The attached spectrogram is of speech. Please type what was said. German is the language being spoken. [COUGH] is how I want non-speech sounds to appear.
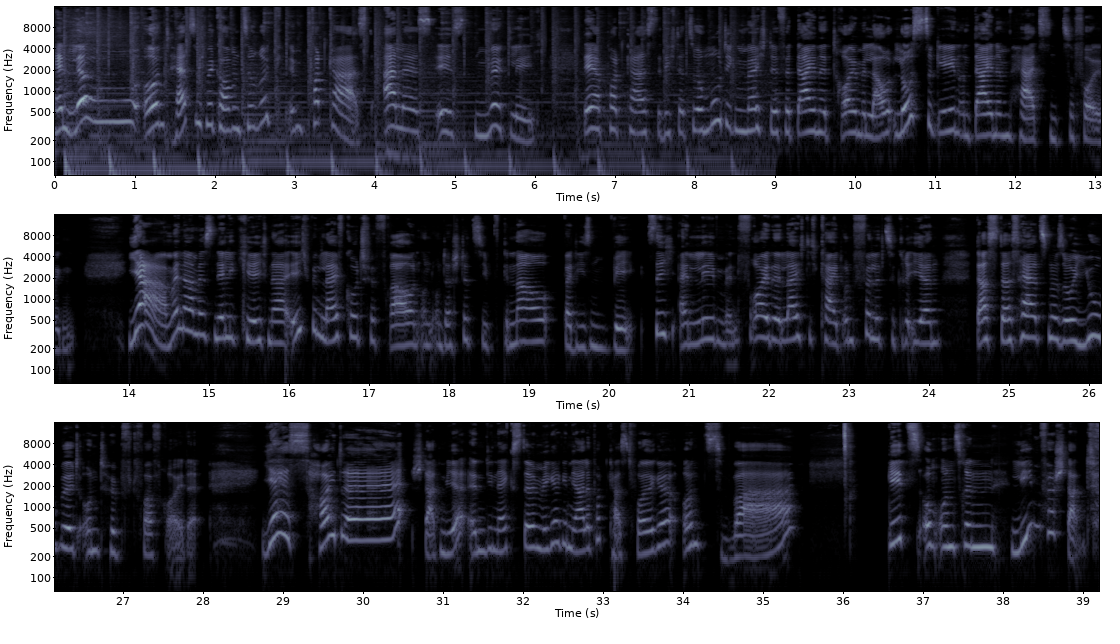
Hallo und herzlich willkommen zurück im Podcast. Alles ist möglich. Der Podcast, der dich dazu ermutigen möchte, für deine Träume loszugehen und deinem Herzen zu folgen. Ja, mein Name ist Nelly Kirchner. Ich bin Life Coach für Frauen und unterstütze sie genau bei diesem Weg, sich ein Leben in Freude, Leichtigkeit und Fülle zu kreieren, dass das Herz nur so jubelt und hüpft vor Freude. Yes, heute starten wir in die nächste mega geniale Podcast-Folge und zwar geht es um unseren lieben Verstand.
